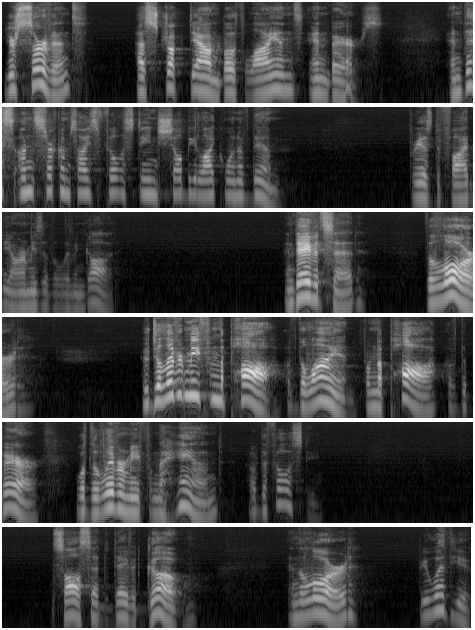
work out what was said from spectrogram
Your servant has struck down both lions and bears, and this uncircumcised Philistine shall be like one of them, for he has defied the armies of the living God. And David said, The Lord, who delivered me from the paw of the lion, from the paw of the bear, will deliver me from the hand of the Philistine. Saul said to David, Go, and the Lord be with you.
